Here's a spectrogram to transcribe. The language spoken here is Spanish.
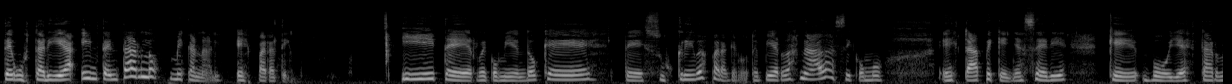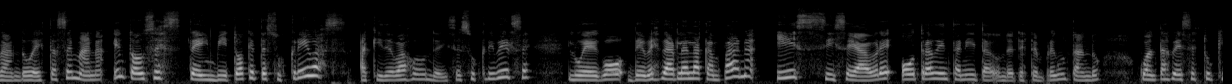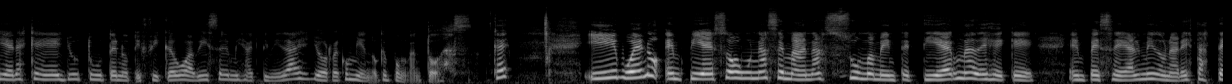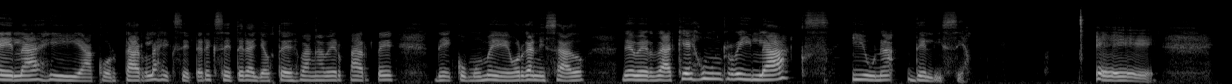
te gustaría intentarlo, mi canal es para ti. Y te recomiendo que te suscribas para que no te pierdas nada, así como esta pequeña serie que voy a estar dando esta semana. Entonces te invito a que te suscribas aquí debajo donde dice suscribirse. Luego debes darle a la campana y si se abre otra ventanita donde te estén preguntando cuántas veces tú quieres que YouTube te notifique o avise de mis actividades, yo recomiendo que pongan todas. Y bueno, empiezo una semana sumamente tierna desde que empecé a almidonar estas telas y a cortarlas, etcétera, etcétera. Ya ustedes van a ver parte de cómo me he organizado. De verdad que es un relax y una delicia. Eh,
